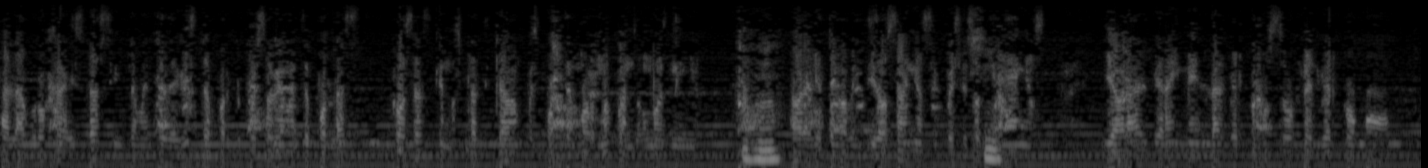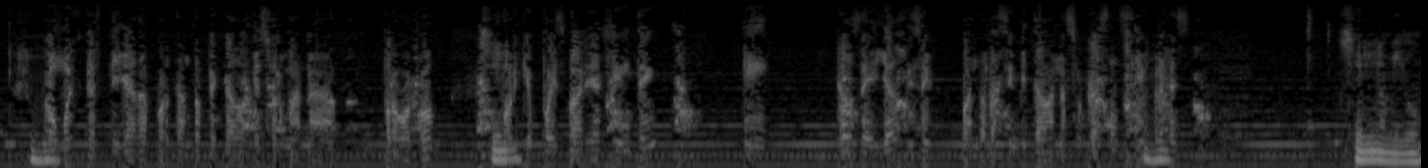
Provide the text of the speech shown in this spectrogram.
a la bruja esta simplemente de vista, porque pues obviamente por las cosas que nos platicaban, pues por temor, ¿no? Cuando uno es niño. Ajá. Ahora yo tengo 22 años y pues eso Sí. años. Y ahora al ver a Imelda, al ver cómo sufre, al ver cómo, cómo es castigada por tanto pecado que su hermana provocó, Sí. porque pues varia gente, eh, dos de ellas dicen cuando las invitaban a su casa siempre les Sí, amigo.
